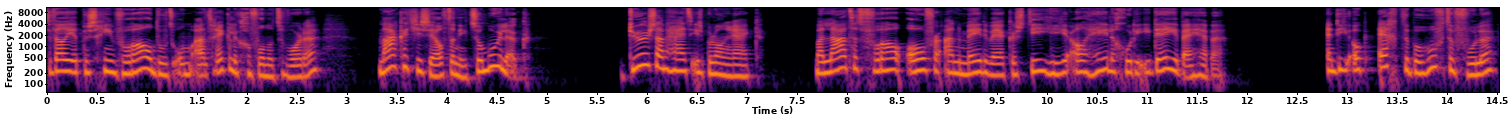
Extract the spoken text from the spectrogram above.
terwijl je het misschien vooral doet om aantrekkelijk gevonden te worden, maak het jezelf dan niet zo moeilijk. Duurzaamheid is belangrijk, maar laat het vooral over aan de medewerkers die hier al hele goede ideeën bij hebben. En die ook echt de behoefte voelen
